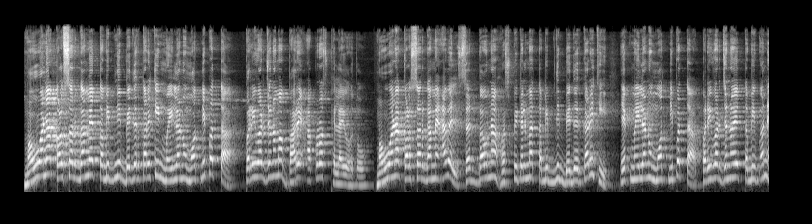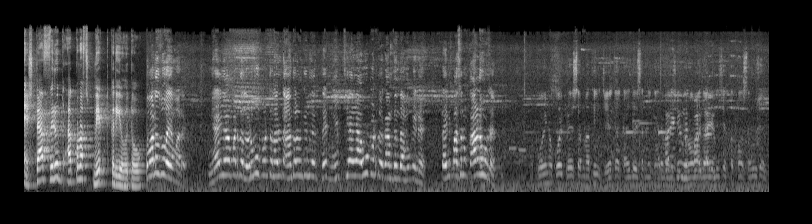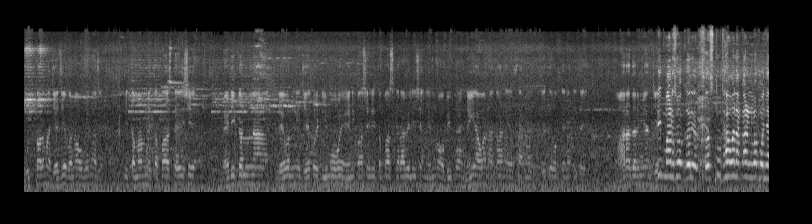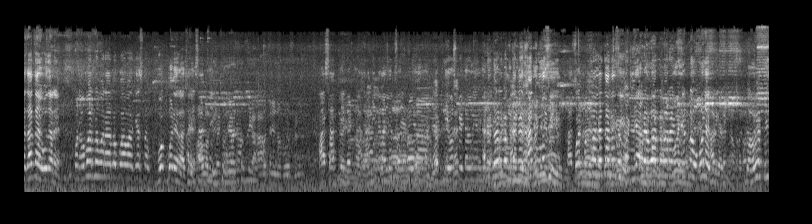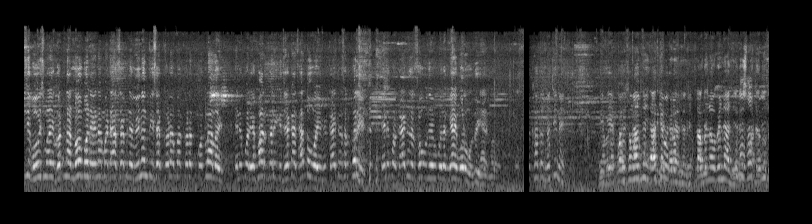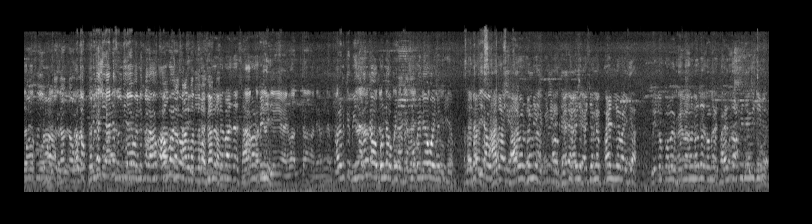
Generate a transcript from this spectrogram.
મહુવાના કળસર ગામે તબીબની બેદરકારીથી મહિલાનું મોત નિપજતા પરિવારજનોમાં ભારે આક્રોશ ફેલાયો હતો. મહુવાના કળસર ગામે આવેલ સદભાવના હોસ્પિટલમાં તબીબની બેદરકારીથી એક મહિલાનું મોત નિપજતા પરિવારજનોએ તબીબ અને સ્ટાફ વિરુદ્ધ આક્રોશ વ્યક્ત કર્યો હતો. ન્યાય લેવા માટે લડવું પડતું આંદોલન કરીને આવવું પડતું કામ ધંધા મૂકીને. તેની પાછળનું કારણ શું છે? કોઈનું કોઈ પ્રેશર નથી. જે કાંઈ કાયદેસરની કાર્યવાહી છે કરવામાં આવેલી છે, તપાસ શરૂ છે. ભૂતકાળમાં જે જે બનાવો બન્યા છે, એ તમામની તપાસ થઈ છે. મેડિકલના લેવલની જે કોઈ ટીમો હોય, એની પાસેથી તપાસ કરાવેલી છે અને એમનો અભિપ્રાય નહીં આવવાના કારણે એફઆઈઆર જે તે વખતે નથી થઈ. મારા દરમિયાન જે માણસો કરે સસ્તું થવાના કારણે લોકો અહીંયા જતા હોય વધારે. પણ અવારનવાર આ લોકો આવા કેસના ભોગ બનેલા છે. આ સાતમી ઘટના છે. આની પહેલા જે સદભાવના હોસ્પિટલની અંદર દર વખતે કઈ થતું નથી. કોઈ પગલા લેતા નથી. અને અવારનવાર આવી ઘટનાઓ બને છે. હવે બીજી ભવિષ્યમાં એ ઘટના ન બને એના માટે આ સાહેબને વિનંતી છે કડકમાં કડક પગલાં લઈ એની ઉપર એફઆર કરી કે જે કાંઈ થતું હોય કાયદેસર કરી એની પર કાયદેસર થવું જોઈએ એવું બધા ન્યાય મળવો જોઈએ. નથી ને. બનાવ ફાઇલ લેવાઈ ગયા. એ લોકો હવે બનાવવા નતા તમને ફાઇલ તો આપી દેવી ને.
